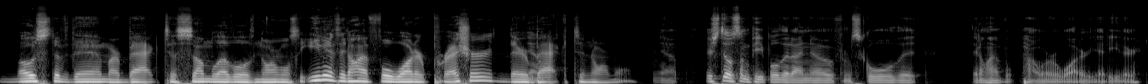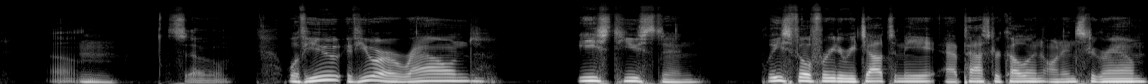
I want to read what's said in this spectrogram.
Most of them are back to some level of normalcy. Even if they don't have full water pressure, they're Yeah. back to normal. Yeah, there's still some people that I know from school that they don't have power or water yet either. Um, Mm. So Well, if you if you are around East Houston, please feel free to reach out to me at Pastor Cullen on Instagram.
